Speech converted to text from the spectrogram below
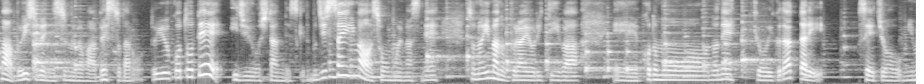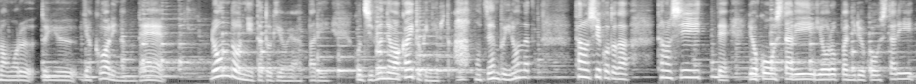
まあ、ブリスベンに住むのがベストだろうということで移住をしたんですけども実際今はそう思いますね。その今のプライオリティは、えー、子供のね教育だったり成長を見守るという役割なのでロンドンに行った時はやっぱりこう自分で若い時にいるとあもう全部いろんな楽しいことが楽しいって旅行したりヨーロッパに旅行したり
